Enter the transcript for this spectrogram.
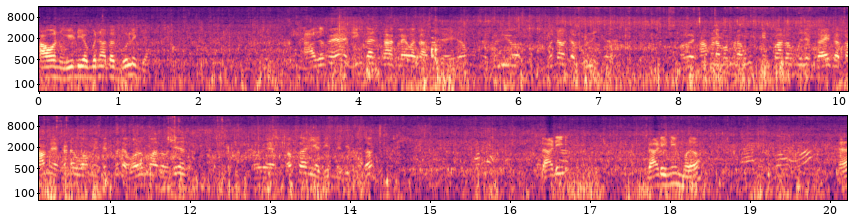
ખાવાનું વીડિયો બનાવતા જ ભૂલી ગયા. આજ અમે ઝીંગાનું શાક લેવા હતા બધા. વીડિયો બનાવતા ભૂલી ગયા. હવે ઠામડા બમડા ઉઠીને પાછા બધા ગાયકા કામે ચડાવવા અમે છે બધા વળમાં તો છે હવે અકારીએ ધીમે ધીમે તો. દાડી દાડી નહીં મળ્યો હે.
